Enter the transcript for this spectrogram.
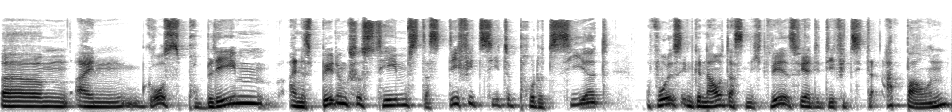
ähm, ein großes Problem eines Bildungssystems, das Defizite produziert, obwohl es eben genau das nicht will. Es will ja die Defizite abbauen,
